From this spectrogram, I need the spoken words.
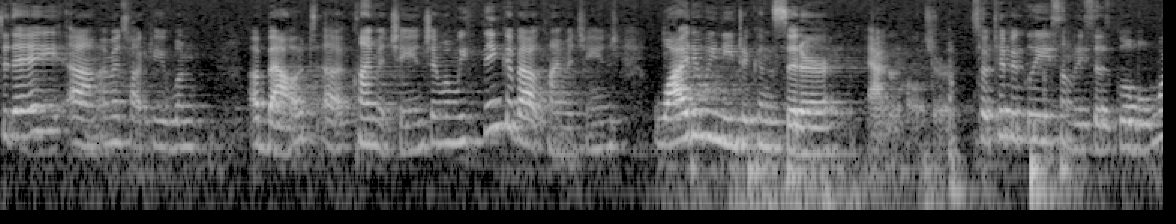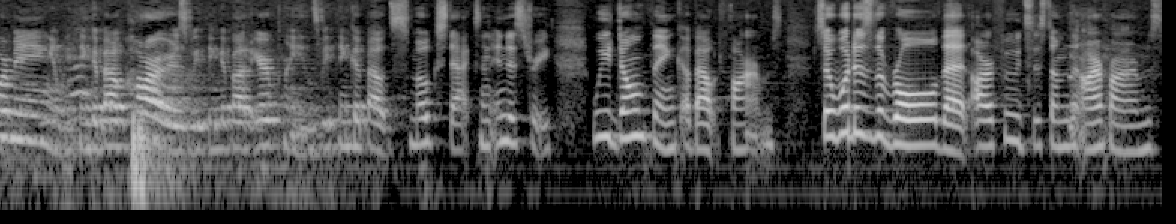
Today um, I'm going to talk to you one, about uh, climate change. And when we think about climate change, why do we need to consider agriculture? So typically somebody says global warming, and we think about cars, we think about airplanes, we think about smokestacks and industry. We don't think about farms. So what is the role that our food systems and our farms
